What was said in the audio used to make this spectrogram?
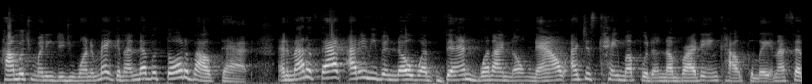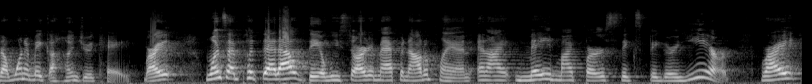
how much money did you want to make? And I never thought about that. And a matter of fact, I didn't even know what then what I know now. I just came up with a number I didn't calculate. And I said, I want to make 100K, right? Once I put that out there, we started mapping out a plan and I made my first six figure year right?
